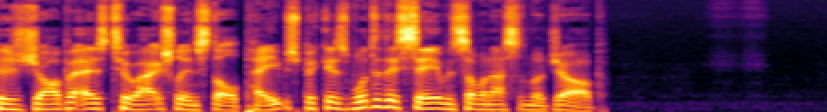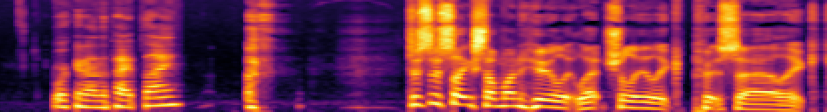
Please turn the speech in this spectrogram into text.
whose job it is to actually install pipes because what do they say when someone asks them a job? Working on the pipeline. Just just like someone who like literally like puts uh like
